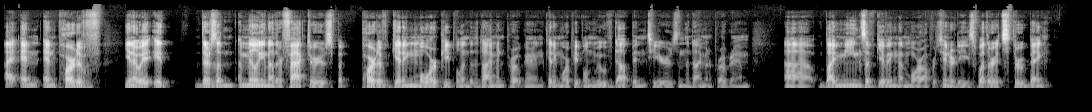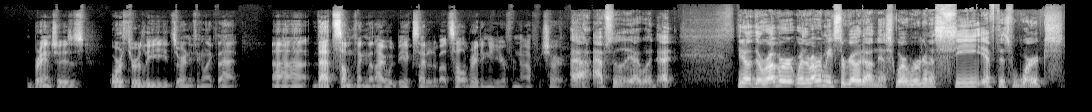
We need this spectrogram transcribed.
I and and part of you know it, it there's a, a million other factors, but part of getting more people into the diamond program, getting more people moved up in tiers in the diamond program, uh, by means of giving them more opportunities, whether it's through bank branches or through leads or anything like that. Uh, that's something that I would be excited about celebrating a year from now for sure. Yeah, absolutely, I would. You know, the rubber where the rubber meets the road on this, where we're going to see if this works,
